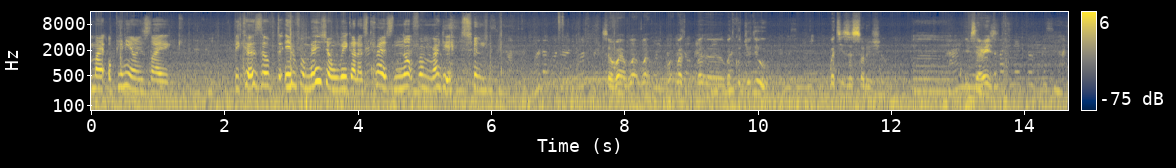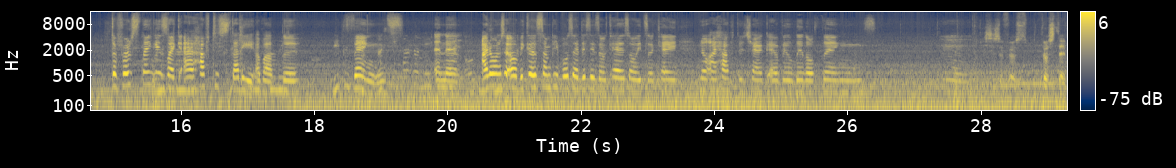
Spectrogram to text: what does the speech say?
my opinion is like because of the information we gotta stress not from radiation So what, what, what, what, what, uh, what could you do? What is the solution? Mm. If there is. the first thing is like I have to study about the things, and then I don't want to say oh because some people say this is okay, so it's okay. No, I have to check every little things. Mm. This is the first first step.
